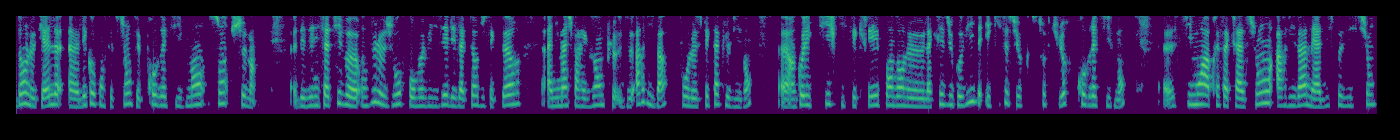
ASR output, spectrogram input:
dans lequel euh, l'éco-conception fait progressivement son chemin. Euh, des initiatives euh, ont vu le jour pour mobiliser les acteurs du secteur, à l'image par exemple de Arviva pour le spectacle vivant, un collectif qui s'est créé pendant la crise du Covid et qui se structure progressivement. Six mois après sa création, Arviva met à disposition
